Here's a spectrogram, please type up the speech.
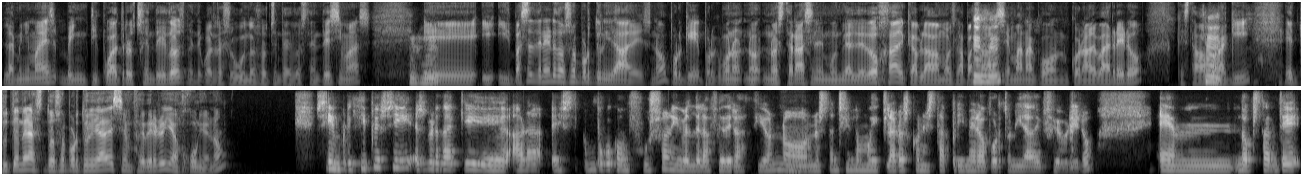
La mínima es 24.82, 24 segundos 82 centésimas. Eh, y, vas a tener dos oportunidades, ¿no? Porque, porque bueno, no, estarás en el Mundial de Doha, el que hablábamos la pasada semana con, con Alba Herrero, que estaba por aquí. Eh, tú tendrás dos oportunidades en febrero y en junio, ¿no? Sí, en principio sí. Es verdad que ahora es un poco confuso a nivel de la federación. No, no están siendo muy claros con esta primera oportunidad de febrero. Em, no obstante,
